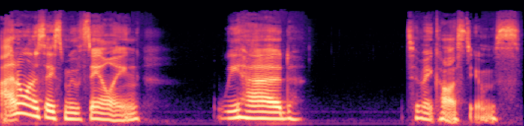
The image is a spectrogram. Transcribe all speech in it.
I don't want to say smooth sailing. We had to make costumes.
